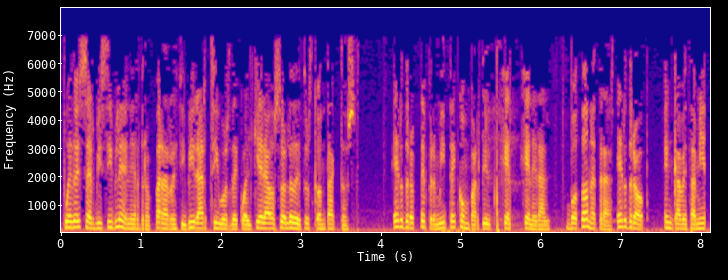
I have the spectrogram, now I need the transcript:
Puede ser visible en AirDrop para recibir archivos de cualquiera o solo de tus contactos. AirDrop te permite compartir gen- general. Botón atrás. AirDrop. Encabezamiento.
